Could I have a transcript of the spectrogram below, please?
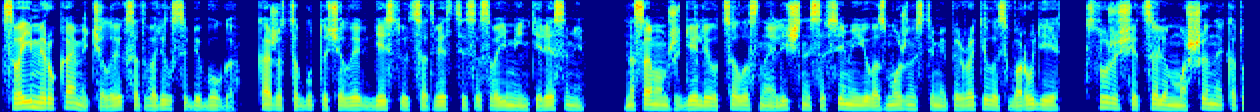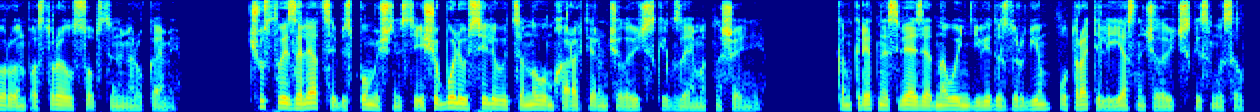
Своими руками человек сотворил себе Бога. Кажется, будто человек действует в соответствии со своими интересами. На самом же деле его целостная личность со всеми ее возможностями превратилась в орудие, служащее целям машины, которую он построил собственными руками. Чувство изоляции беспомощности еще более усиливается новым характером человеческих взаимоотношений. Конкретные связи одного индивида с другим утратили ясный человеческий смысл,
